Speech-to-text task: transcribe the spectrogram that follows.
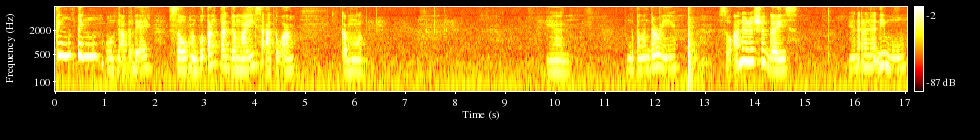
Ting ting. Oh, naapa di ay. So, magbutang tag gamay sa ato ang kamot. Ayan. Butangan dari. So, ano na siya guys? Yan na ni mo.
